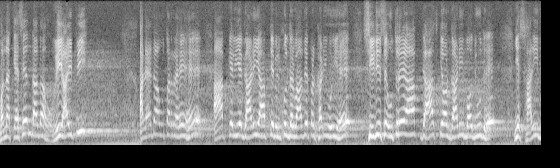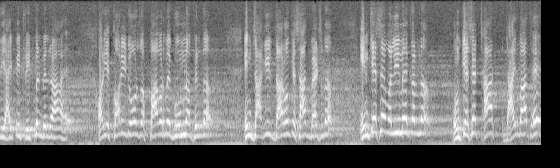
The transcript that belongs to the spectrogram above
ورنہ کیسے اندازہ ہو؟ وی آئی پی؟ علیحدہ اتر رہے ہیں۔ آپ کے لیے گاڑی آپ کے بالکل دروازے پر کھڑی ہوئی ہے۔ سیڑھی سے اترے آپ جہاز کے اور گاڑی موجود ہے۔ یہ ساری وی آئی پی ٹریٹمنٹ مل رہا ہے۔ اور یہ کوریڈورز آف پاور میں گھومنا، پھرنا، ان جاگیرداروں کے ساتھ بیٹھنا، ان کے سے ولیمے کرنا، ان کے سے ٹھاٹ، ظاہر بات ہے،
